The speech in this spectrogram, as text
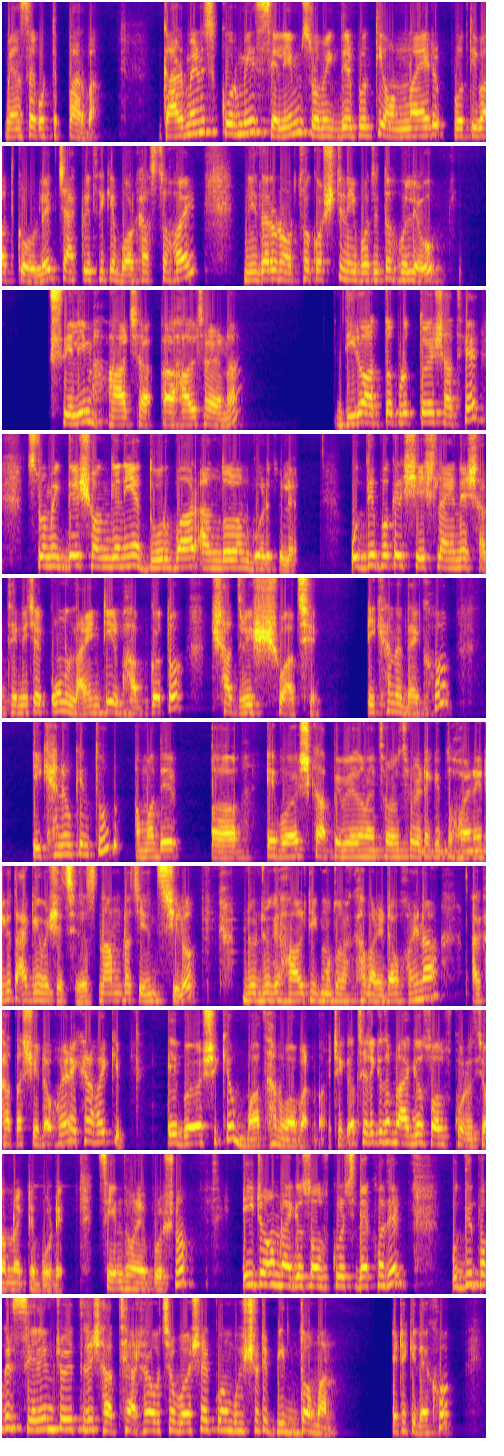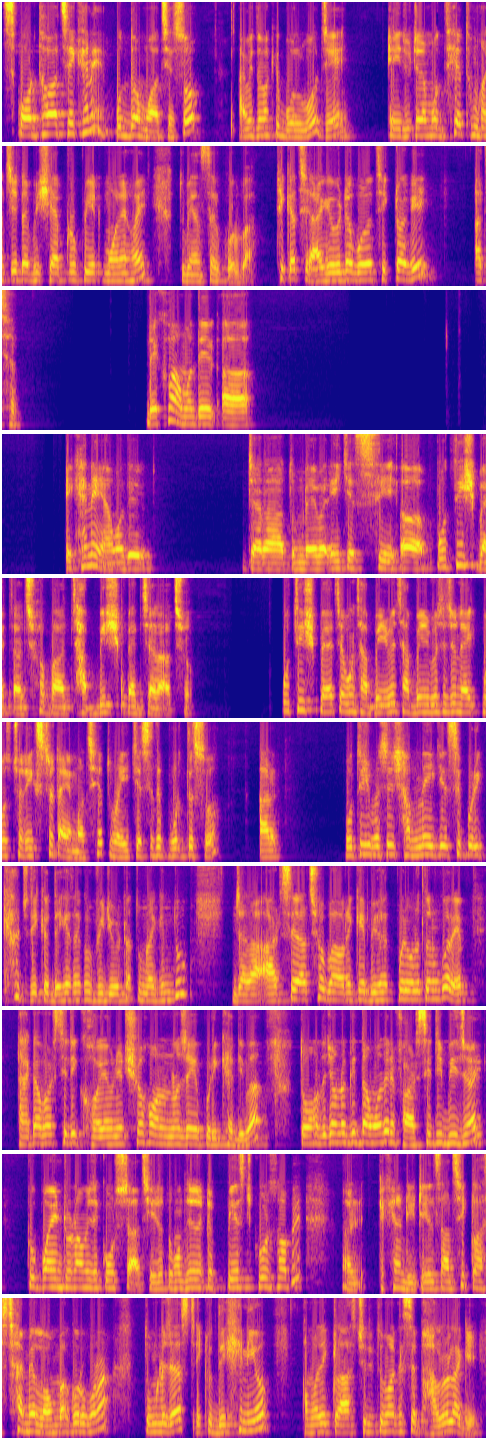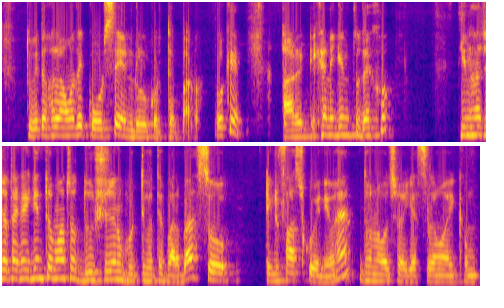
অ্যান্সার করতে পারবা। গার্মেন্টস কর্মী, সেলিম, শ্রমিকদের প্রতি অন্যায়ের প্রতিবাদ করলে চাকরি থেকে বরখাস্ত হয়। নিদারুণ অর্থ কষ্টে নিপতিত হলেও সেলিম হাল ছাড়ে না। দৃঢ় আত্মপ্রত্যয়ের সাথে শ্রমিকদের সঙ্গে নিয়ে দুর্বার আন্দোলন গড়ে তোলে। উদ্দীপকের শেষ লাইনের সাথে নিচের কোন লাইনটির ভাবগত সাদৃশ্য আছে? এখানে দেখো, এখানেও কিন্তু আমাদের এ বয়স কাপে বেদনায় থরে থরে এটা কিন্তু হয় না, এটা কিন্তু আগেও এসেছে নামটা চেঞ্জ ছিল। দুর্যোগে হাল ঠিক মতো রাখা বা এটাও হয় না, আর খাতা সেটাও হয় না। এখানে হয় কি এই বয়সে কেউ মাথা নোয়াবার নয়, ঠিক আছে? এটা কিন্তু আমরা আগেও সলভ করেছি অন্য একটা বোর্ডে সেম ধরনের প্রশ্ন। এইটাও আমরা আগে সলভ করেছি, দেখো যে, উদ্দীপকের সেলিম চরিত্রের সাথে আঠারো বছর বয়সের কোন বৈশিষ্ট্যটি বিদ্যমান? এটা কি দেখো, স্পর্ধা আছে এখানে, উদ্যম আছে। সো আমি তোমাকে বলব যে এই দুইটার মধ্যে তোমার যেটা বেশি অ্যাপ্রোপ্রিয়েট মনে হয়, তুমি অ্যান্সার করবা। ঠিক আছে? আগে ওইটা বলেছি একটু আগে আচ্ছা। দেখো আমাদের এখানে আমাদের যারা তোমরা এবার এইচএসসি পঁচিশ ব্যাচ আছো বা ছাব্বিশ ব্যাচ যারা আছো, পঁচিশ ব্যাচ এবং ছাব্বিশ ব্যাচ ছাব্বিশ ব্যাচের জন্য এক বছর এক্সট্রা টাইম আছে, তোমরা এইচএসসি তে পড়তেছো। আর পঁচিশ বছরের সামনে এইচএসসি পরীক্ষা, যদি কেউ দেখে থাকো ভিডিওটা, তোমরা কিন্তু যারা আর্টসে আছো বা অনেকে বিভাগ পরিবর্তন করে, ঢাকা ভার্সিটি ক্ষয় ইউনিট সহ অন্য জায়গায় পরীক্ষা দিবা। তোমাদের জন্য কিন্তু আমাদের varsity Bijoy two point two নামে যে কোর্সটা আছে, এটা তোমাদের একটা পেস্ট কোর্স হবে। আর এখানে ডিটেলস আছে ক্লাসটা আমি লম্বা করব না। তোমরা জাস্ট একটু দেখে নিও, আমাদের ক্লাস যদি তোমার কাছে ভালো লাগে, তুমি তাহলে আমাদের কোর্সে এনরোল করতে পারো ওকে আর এখানে কিন্তু দেখো, তিন হাজার টাকায় কিন্তু মাত্র দুশো জন ভর্তি হতে পারবা। সো একটু ফাস্ট করে নিও হ্যাঁ? ধন্যবাদ সবাইকে আসসালামু আলাইকুম।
